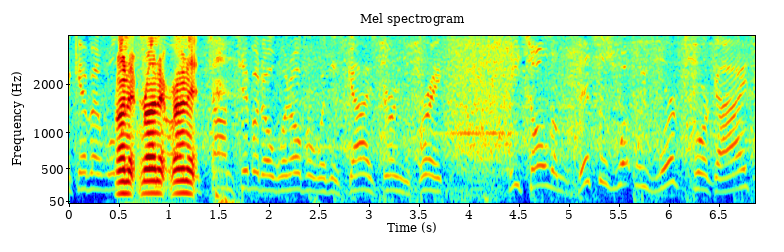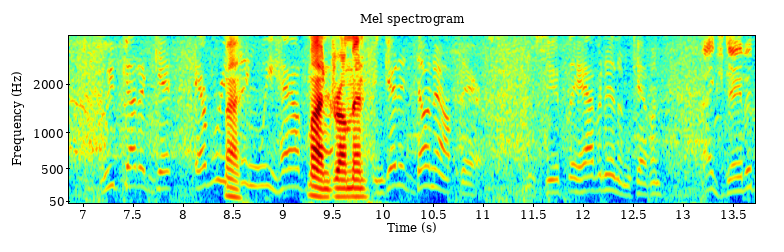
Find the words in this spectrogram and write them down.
Hey, Kevin, well, Run it, run it, run it. Tom Thibodeau went over with his guys during the break. He told them, "This is what we've worked for, guys. We've got to get everything we have Come on, left Drummond. and get it done out there. We'll see if they have it in them, Kevin." Thanks, David.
